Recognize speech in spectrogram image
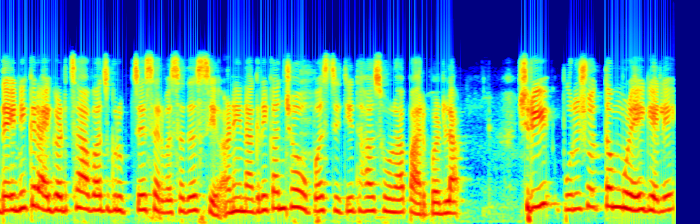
दैनिक रायगडचा आवाज ग्रुपचे सर्व सदस्य आणि नागरिकांच्या उपस्थितीत हा सोहळा पार पडला. श्री पुरुषोत्तम मुळे गेले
